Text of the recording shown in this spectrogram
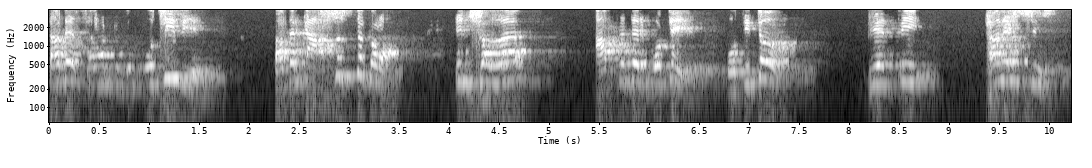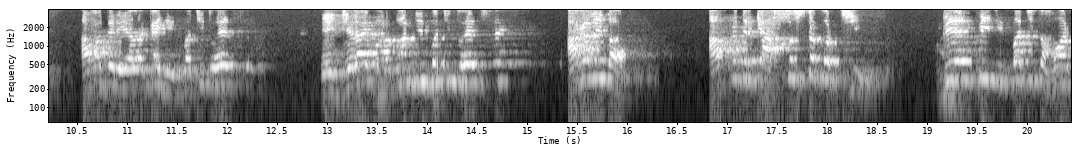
তাদের সালামটুকু পৌঁছিয়ে দিয়ে তাদেরকে আশ্বস্ত করা ইনশাল্লাহ আপনাদের ভোটে অতীত বিএনপি আমাদের এলাকায় নির্বাচিত হয়েছে, এই জেলায় বারবার নির্বাচিত হয়েছে। আগামীবার আপনাদেরকে আশ্বস্ত করছি, বিএনপি নির্বাচিত হওয়ার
